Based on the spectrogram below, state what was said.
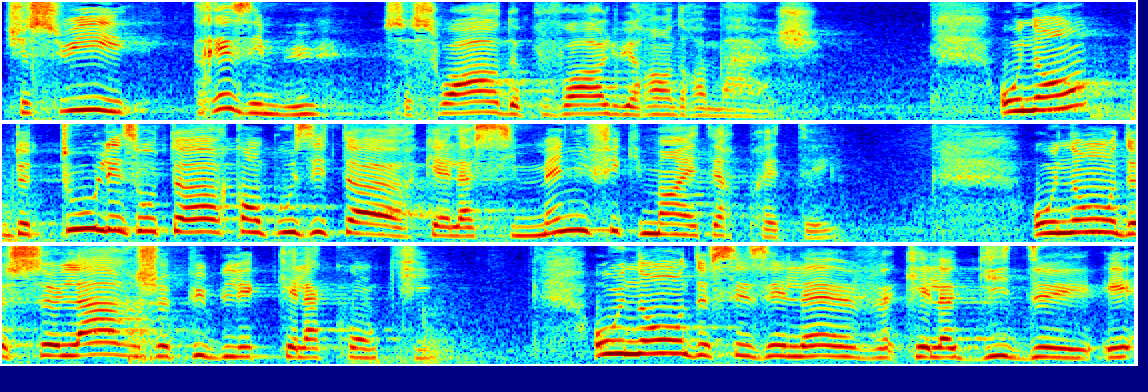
Je suis très émue ce soir de pouvoir lui rendre hommage. Au nom de tous les auteurs-compositeurs qu'elle a si magnifiquement interprétés, au nom de ce large public qu'elle a conquis, au nom de ses élèves qu'elle a guidés et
